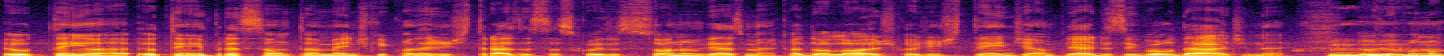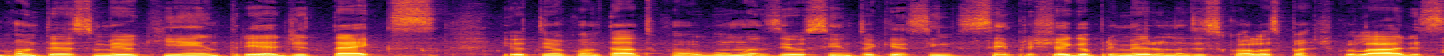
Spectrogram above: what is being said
eu, tenho a, eu tenho a impressão também de que quando a gente traz essas coisas só no viés mercadológico, a gente tende a ampliar a desigualdade, né? Uhum. Eu vivo num contexto meio que entre edtechs eu tenho contato com algumas e eu sinto que assim sempre chega primeiro nas escolas particulares,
